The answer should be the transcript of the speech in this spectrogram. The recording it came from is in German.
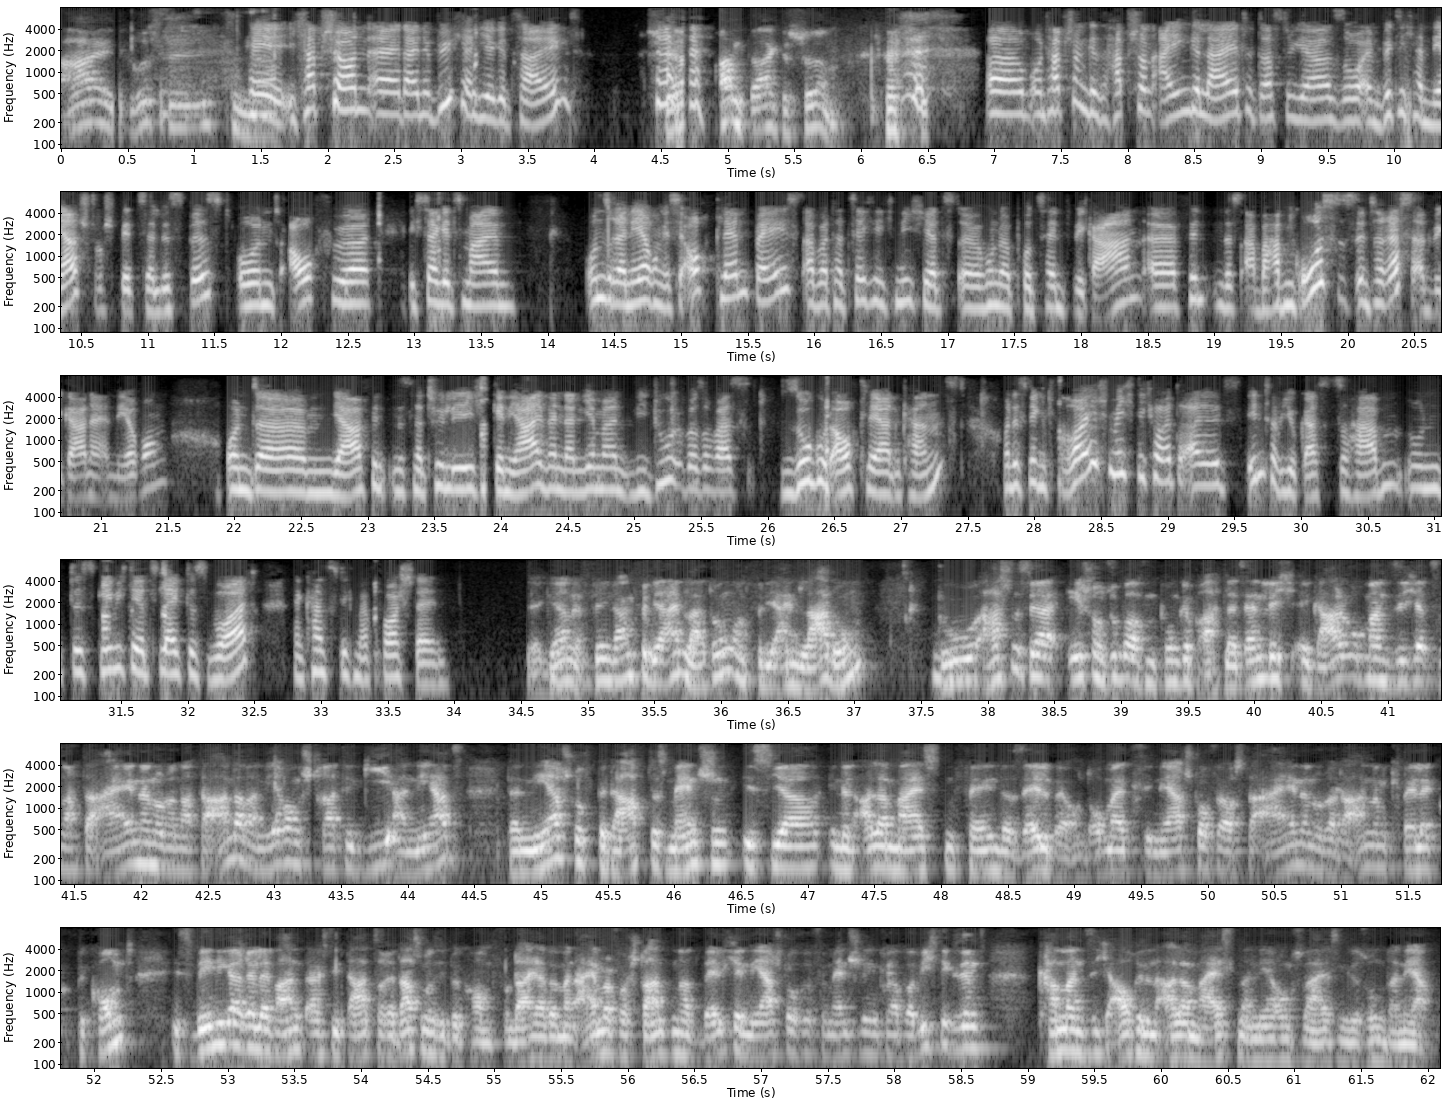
Hi, grüß dich. Hey, ich habe schon äh, deine Bücher hier gezeigt. Ja, danke schön. ähm, und habe schon, hab schon eingeleitet, dass du ja so ein wirklicher Nährstoffspezialist bist und auch für, ich sage jetzt mal, unsere Ernährung ist ja auch plant-based, aber tatsächlich nicht jetzt äh, 100% vegan, äh, finden das aber, haben großes Interesse an veganer Ernährung und ähm, ja, finden es natürlich genial, wenn dann jemand wie du über sowas so gut aufklären kannst. Und deswegen freue ich mich, dich heute als Interviewgast zu haben. Und das gebe ich dir jetzt gleich das Wort. Dann kannst du dich mal vorstellen. Sehr gerne. Vielen Dank für die Einleitung und für die Einladung. Du hast es ja eh schon super auf den Punkt gebracht. Letztendlich, egal ob man sich jetzt nach der einen oder nach der anderen Ernährungsstrategie ernährt, der Nährstoffbedarf des Menschen ist ja in den allermeisten Fällen derselbe. Und ob man jetzt die Nährstoffe aus der einen oder der anderen Quelle bekommt, ist weniger relevant als die Tatsache, dass man sie bekommt. Von daher, wenn man einmal verstanden hat, welche Nährstoffe für menschlichen Körper wichtig sind, kann man sich auch in den allermeisten Ernährungsweisen gesund ernähren.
